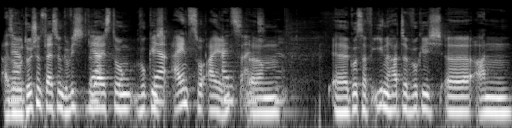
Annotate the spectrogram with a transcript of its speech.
Also Ja. Durchschnittsleistung, gewichtete Ja. Leistung wirklich Ja. eins zu eins. Eins zu eins, ähm, äh, Gustav Iden hatte wirklich äh, an,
